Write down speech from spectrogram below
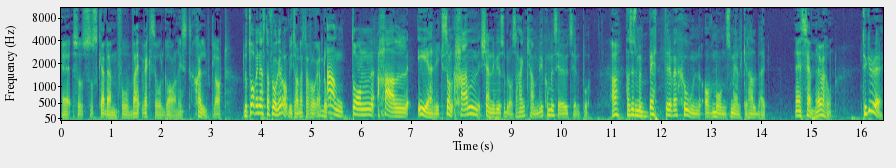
eh, så, så ska den få vä- växa organiskt, självklart. Då tar vi nästa fråga då. Vi tar nästa fråga då. Anton Hall Eriksson, han känner vi ju så bra så han kan vi ju kommunicera utseendet på. Ja, Han ser ut som en bättre version av Måns Melker Hallberg. nej, en sämre version. Tycker du det?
